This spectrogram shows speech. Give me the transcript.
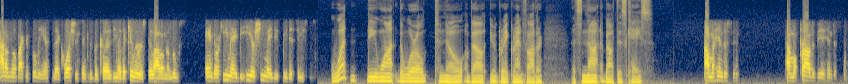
I don't know if I can fully answer that question simply because you know the killer is still out on the loose, and or he may be he or she may be deceased. What do you want the world to know about your great grandfather that's not about this case? I'm a Henderson. I'm a proud to be a Henderson.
